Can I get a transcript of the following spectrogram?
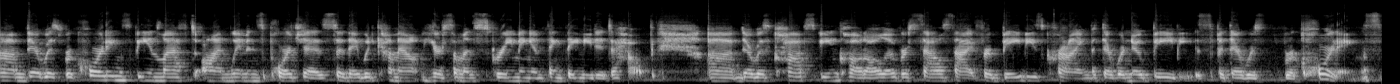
um, there was recordings being left on women's porches, so they would come out and hear someone screaming and think they needed to help. Um, there was cops being called all over South Side for babies crying, but there were no babies, but there was recordings.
